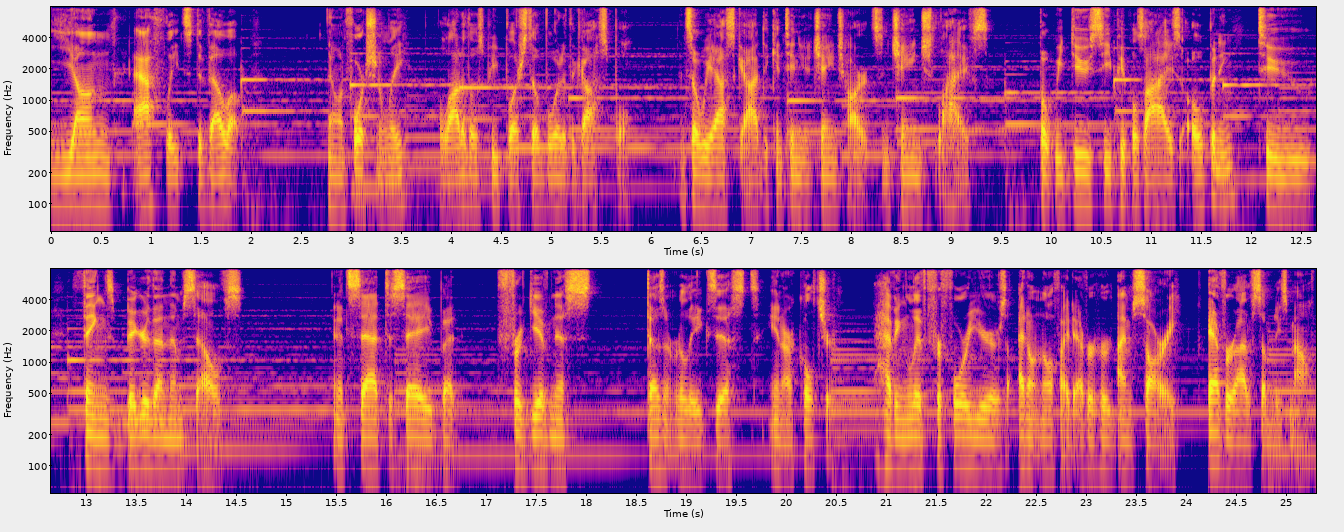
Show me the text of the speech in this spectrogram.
young athletes develop. Now, unfortunately, a lot of those people are still void of the gospel. And so we ask God to continue to change hearts and change lives. But we do see people's eyes opening to things bigger than themselves. And it's sad to say, but forgiveness doesn't really exist in our culture. Having lived for four years, I don't know if I'd ever heard I'm sorry ever out of somebody's mouth.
